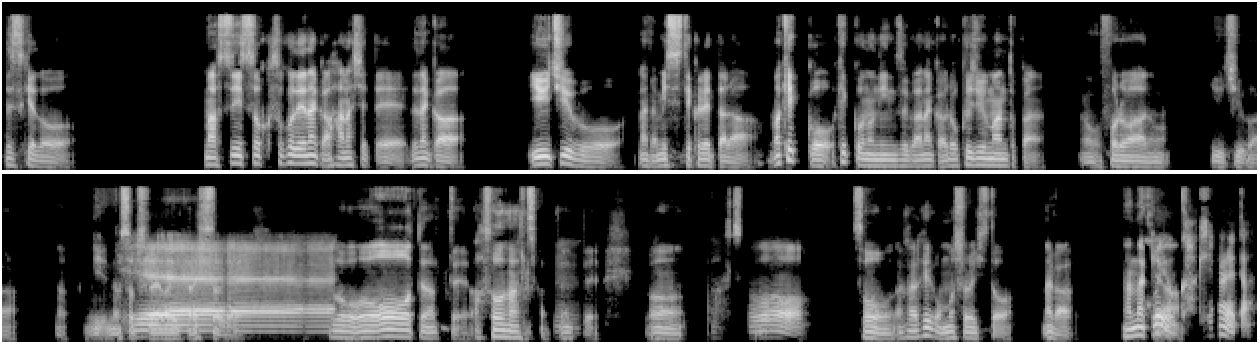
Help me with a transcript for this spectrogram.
ですけど、まあ、普通にそ、そこでなんか話してて、で、なんか、YouTube をなんか見せてくれたら、まあ結構、結構の人数がなんか60万とかのフォロワーの YouTuber ののサブスクライバーいっぱい人で、へーおーおーってなって、あ、そうなんだってなって、うん、あ、そうそう、だから結構面白い人、なんか、なんだ。っけな、声をかけられた。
